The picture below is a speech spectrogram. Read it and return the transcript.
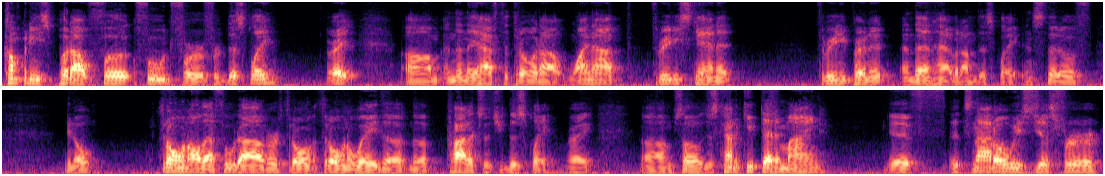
companies put out fo- food for for display, right? Um, and then they have to throw it out. Why not 3D scan it, 3D print it, and then have it on display instead of, you know, throwing all that food out or throwing throwing away the the products that you display, right? Um, so just kind of keep that in mind. If it's not always just for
